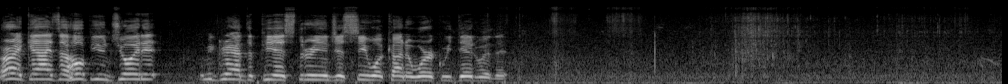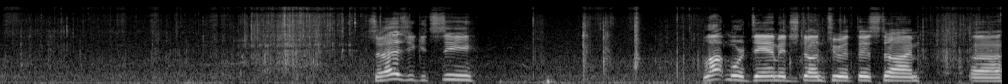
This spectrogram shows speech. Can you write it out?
Alright guys, I hope you enjoyed it. Let me grab the PS3 and just see what kind of work we did with it. So as you can see, a lot more damage done to it this time. Uh,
